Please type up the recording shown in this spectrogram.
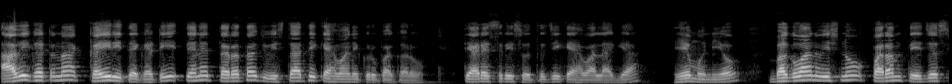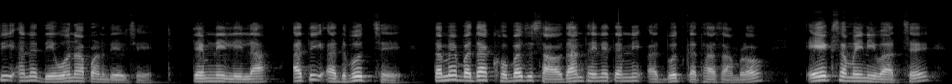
આવી ઘટના કઈ રીતે ઘટી તેને તરત જ વિસ્તારથી કહેવાની કૃપા કરો. ત્યારે શ્રી સુતજી કહેવા લાગ્યા, હે મુનિઓ, ભગવાન વિષ્ણુ પરમ તેજસ્વી અને દેવોના પણ દેવ છે. તેમની લીલા અતિ અદ્ભુત છે. તમે બધા ખૂબ જ સાવધાન થઈને તેમની અદ્ભુત કથા સાંભળો. એક સમયની વાત છે,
